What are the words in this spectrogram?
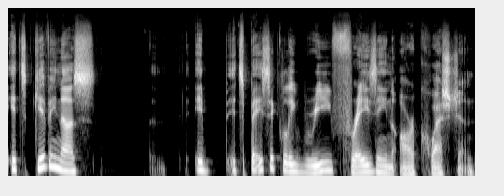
it's giving us it, it's basically rephrasing our question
